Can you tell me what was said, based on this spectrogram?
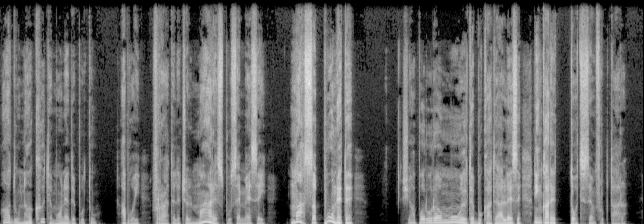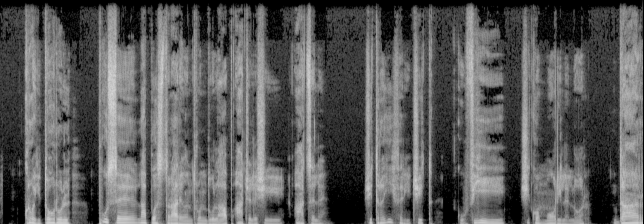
adună câte monede putu. Apoi fratele cel mare spuse mesei, Masă, pune-te! Și apărură multe bucate alese, din care toți se înfruptară. Croitorul puse la păstrare într-un dulap acele și ațele și trăi fericit cu fiii și comorile lor. Dar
